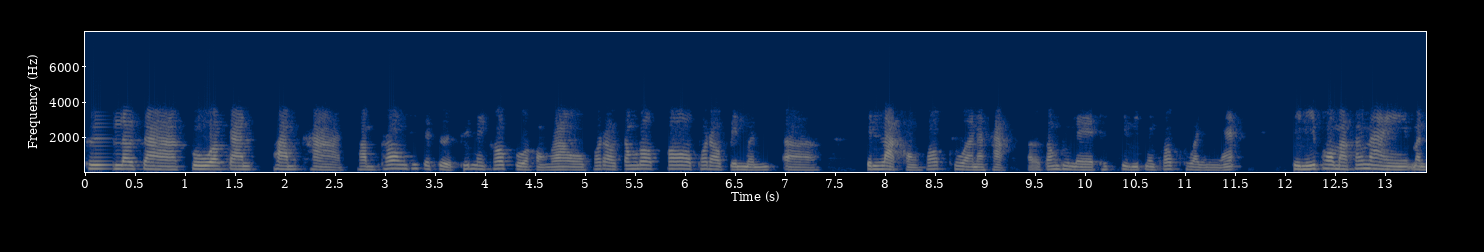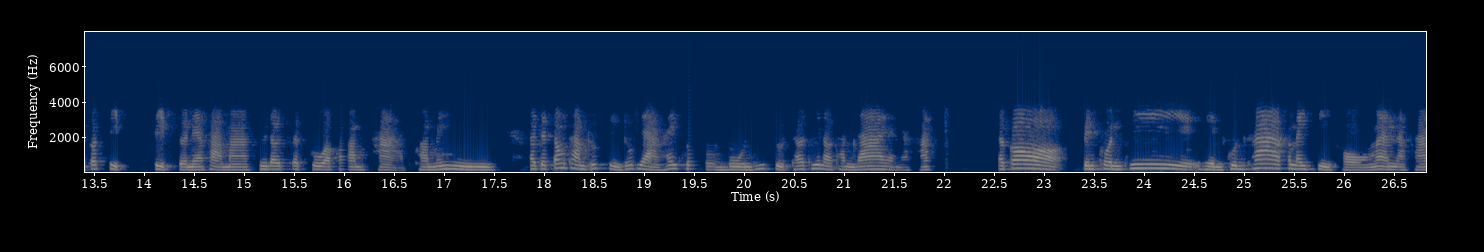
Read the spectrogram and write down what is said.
คือเราจะกลัวการความขาดความพร่องที่จะเกิดขึ้นในครอบครัวของเรา เพราะเราต้องรอบคอบเพราะเราเป็นเหมือนเอ่อเป็นหลักของครอบครัวนะคะเราต้องดูแลทุกชีวิตในครอบครัวอย่างเงี้ยทีนี้พอมาข้างในมันก็ติดติดตัวเนี้ยค่ะมา คือเราจะกลัวความขาดความไม่มี เราจะต้องทำทุกสิ่งทุกอย่างให้สมบูรณ์ที่สุดเท่าที่เราทำได้นะคะ แล้วก็เป็นคนที่เห็นคุณค่าในสิ่งของนั่นนะคะ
